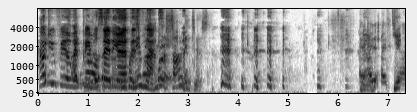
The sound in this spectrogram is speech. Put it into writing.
How do you feel when I people say but- the Earth is flat? You're a scientist. I, I, I, You, yeah.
